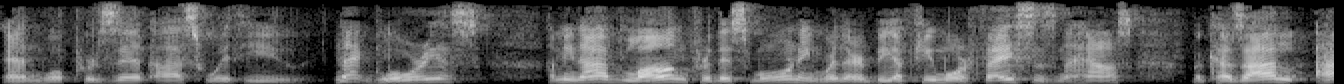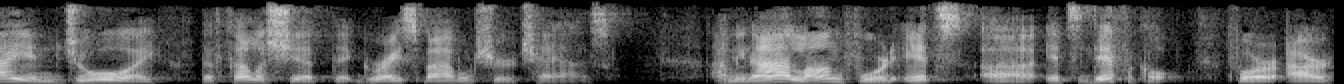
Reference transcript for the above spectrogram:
and will present us with you. Isn't that glorious? I mean, I've longed for this morning where there'd be a few more faces in the house because I, I enjoy the fellowship that Grace Bible Church has. I mean, I long for it. It's, uh, it's difficult for our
